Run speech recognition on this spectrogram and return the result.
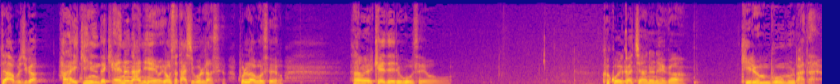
근데 아버지가 하나 있긴 있는데 걔는 아니에요. 여기서 다시 골라세요. 골라보세요. 사무엘 걔 데리고 오세요. 그 꼴 같지 않은 애가 기름 부음을 받아요.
